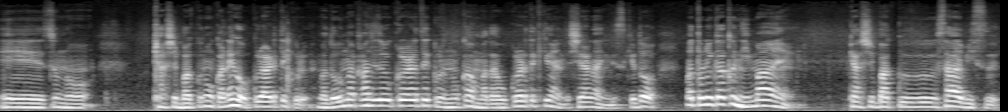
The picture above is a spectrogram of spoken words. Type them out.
えー、そのキャッシュバックのお金が送られてくる、まあ、どんな感じで送られてくるのかまだ送られてきてないんで知らないんですけど、まあ、とにかく2万円キャッシュバックサービス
